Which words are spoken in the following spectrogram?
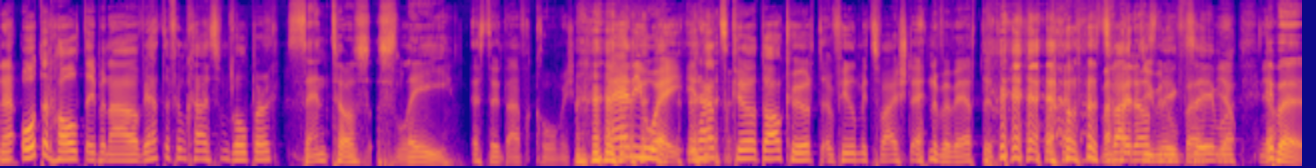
rein. Oder halt eben auch, wie hat der Film geheißen von Goldberg? Santa's Slay. Es klingt einfach komisch. Anyway, ihr habt es ge da gehört, ein Film mit zwei Sternen bewertet. Zwei nicht auf. sehen, ja, ja. Eben,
